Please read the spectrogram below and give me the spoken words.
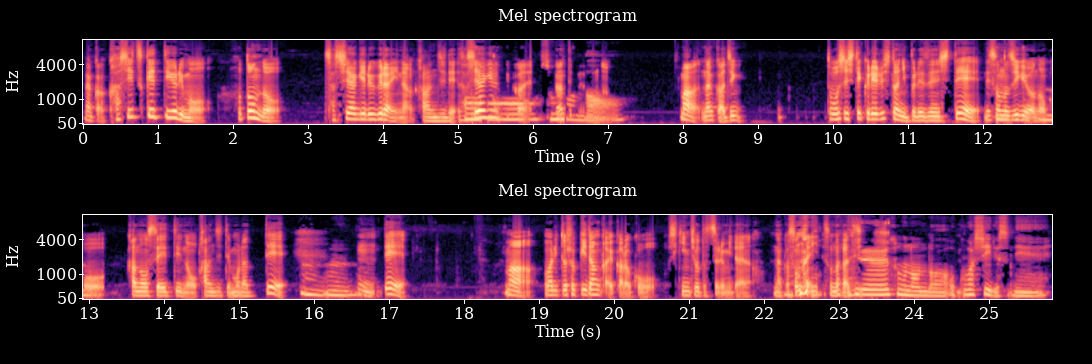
なんか貸し付けっていうよりも、ほとんど差し上げるぐらいな感じで、差し上げるっていうかね、なんていうのかまあ、なんかじ、投資してくれる人にプレゼンして、で、その事業のこう、可能性っていうのを感じてもらって、うんうん。うん。で、まあ、割と初期段階からこう、資金調達するみたいな、なんかそんなに、そんな感じ。へえ、そうなんだ。お詳しいですね。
